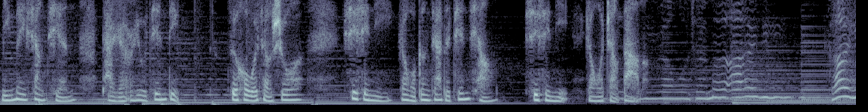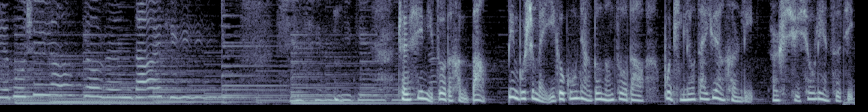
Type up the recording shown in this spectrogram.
明媚向前，坦然而又坚定。最后，我想说。谢谢你让我更加的坚强，谢谢你让我长大了。晨曦，你做的很棒，并不是每一个姑娘都能做到不停留在怨恨里，而是去修炼自己。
